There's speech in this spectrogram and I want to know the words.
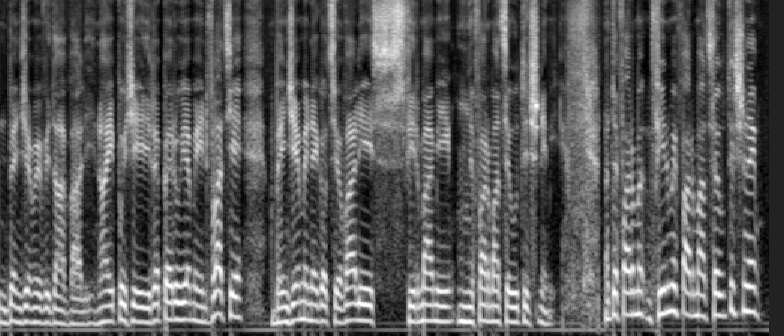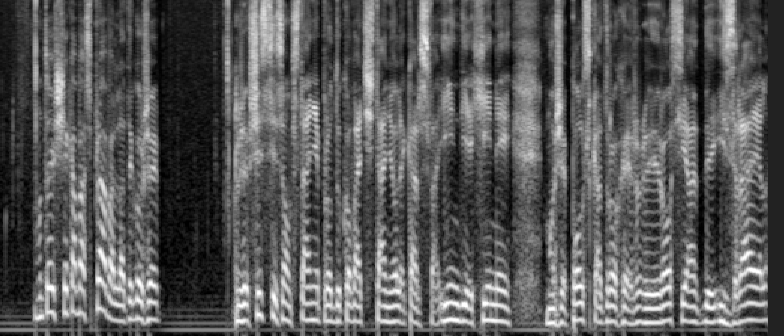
będziemy wydawali. No i później reperujemy inflację, będziemy negocjowali z firmami farmaceutycznymi. No te firmy farmaceutyczne, no to jest ciekawa sprawa, dlatego że że wszyscy są w stanie produkować tanio lekarstwa. Indie, Chiny, może Polska trochę, Rosja, Izrael.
